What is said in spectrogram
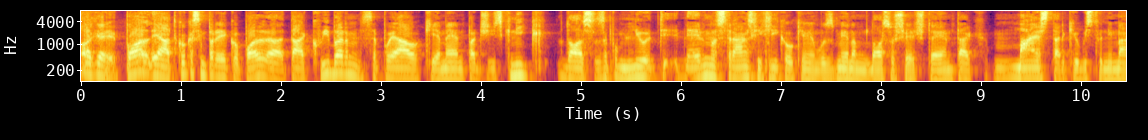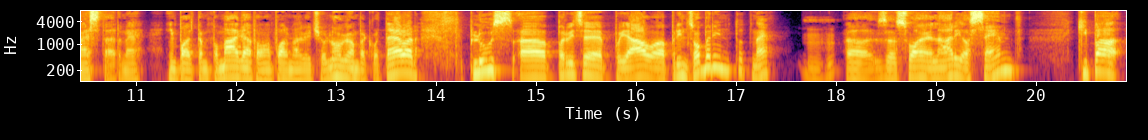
Okay, pol, ja, tako kot sem prej rekel, pol, uh, ta Quiburn se pojavil, ki je meni pač iz knjig dosti zapomnil. Eden od stranskih likov, ki mi bo zmerno dosti všeč, to je en tak majster, ki v bistvu ni majster. Ne? In pa tam pomaga, pa ima pol malo večjo vlogo, ampak whatever. Plus uh, prvič se je pojavil uh, princ Oberin tudi, ne? Uh, za svojo Larijo Sand, ki pa,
